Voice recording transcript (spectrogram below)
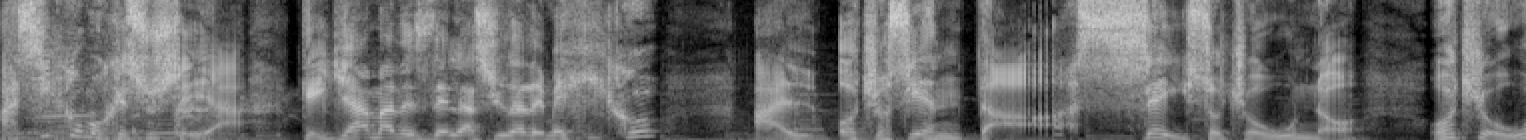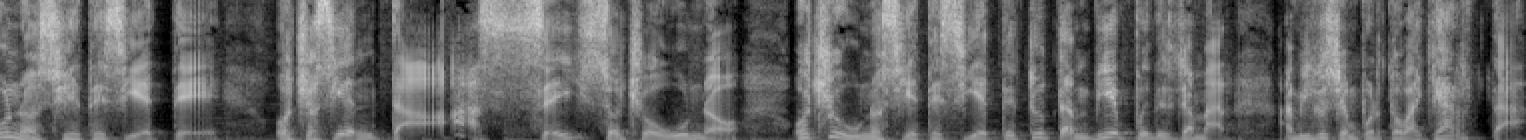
Así como Jesús sea, que llama desde la Ciudad de México al 800-681-8177. 800-681-8177. Tú también puedes llamar. Amigos en Puerto Vallarta,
